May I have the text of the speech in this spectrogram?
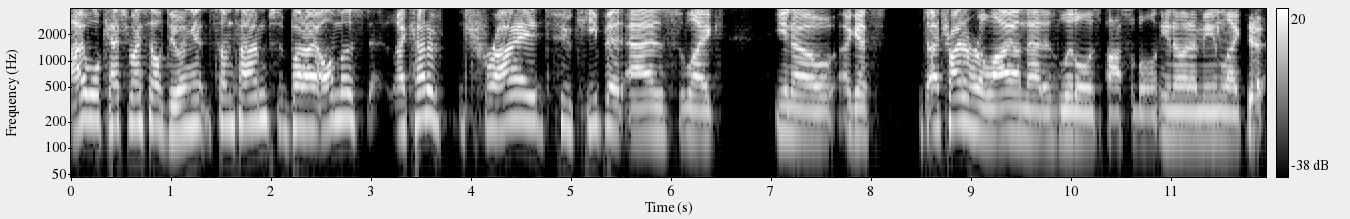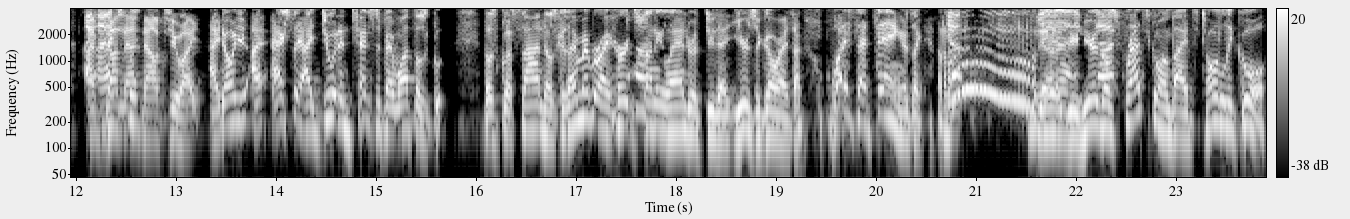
i will catch myself doing it sometimes but i almost i kind of try to keep it as like you know i guess I try to rely on that as little as possible. You know what I mean? Like, Yeah, I've I done actually- that now too. I, I don't, I actually, I do it intentionally if I want those, those glissandos. Cause I remember I heard Uh-huh. Sonny Landreth do that years ago where I thought, what is that thing? It was like, you, know, Yeah, you hear those frets going by. It's totally cool.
